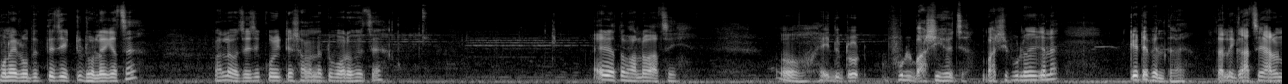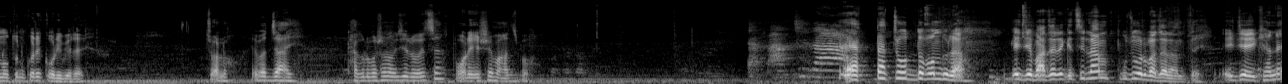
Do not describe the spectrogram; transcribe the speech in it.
মনে হয় রোদের তেজে একটু ঢলে গেছে। ভালো আছে, এই যে কড়িটা সামান্য একটু বড় হয়েছে। এটা তো ভালো আছেই। ও, এই দুটো ফুল বাসি হয়েছে। বাসি ফুল হয়ে গেলে কেটে ফেলতে হয়। তাহলে গাছে আরও নতুন করে করি বেরোয়। চলো, এবার যাই। ঠাকুর বসানো ওই যে রয়েছে, পরে এসে মাজবো। একটা চোদ্দ বন্ধুরা। এই যে বাজারে গেছিলাম পুজোর বাজার আনতে। এই যে এইখানে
